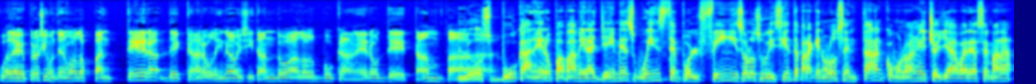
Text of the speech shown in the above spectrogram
¿Cuál es el próximo? Tenemos los Panteras de Carolina visitando a los Bucaneros de Tampa. Los bucaneros, papá, mira, James Winston por fin hizo lo suficiente para que no lo sentaran como lo han hecho ya varias semanas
